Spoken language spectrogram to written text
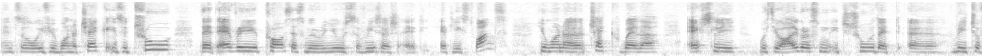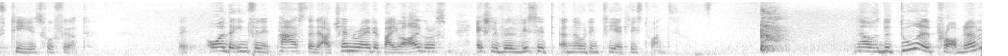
And so if you want to check, is it true that every process will use the resource at, at least once? You want to check whether actually with your algorithm it's true that uh, reach of T is fulfilled. That all the infinite paths that are generated by your algorithm actually will visit a node in T at least once. now the dual problem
